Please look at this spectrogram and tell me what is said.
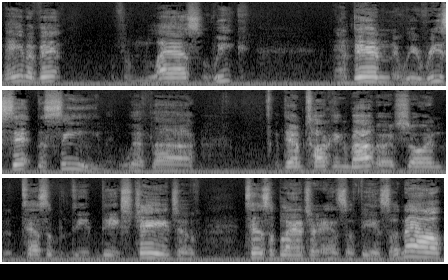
main event from last week, and then we reset the scene with uh, them talking about or showing Tessa the, the exchange of Tessa Blanchard and Sophia. So now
